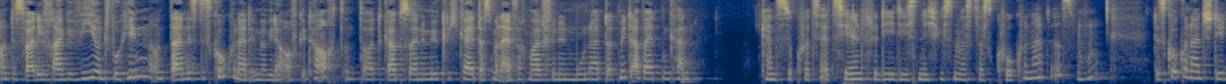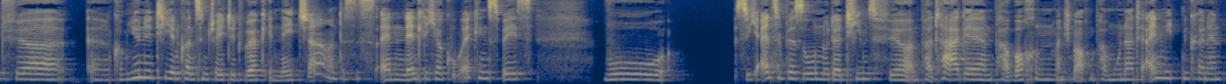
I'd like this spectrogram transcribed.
und das war die Frage, wie und wohin. Und dann ist das Coconut immer wieder aufgetaucht. Und dort gab es so eine Möglichkeit, dass man einfach mal für einen Monat dort mitarbeiten kann. Kannst du kurz erzählen für die, die es nicht wissen, was das Coconut ist? Mhm. Das Coconut steht für äh, Community and Concentrated Work in Nature. Und das ist ein ländlicher Coworking Space, wo sich Einzelpersonen oder Teams für ein paar Tage, ein paar Wochen, manchmal auch ein paar Monate einmieten können,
